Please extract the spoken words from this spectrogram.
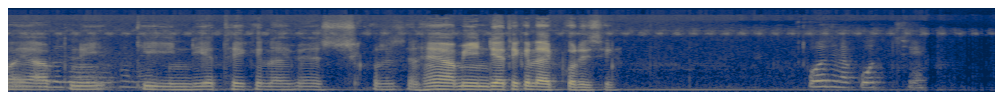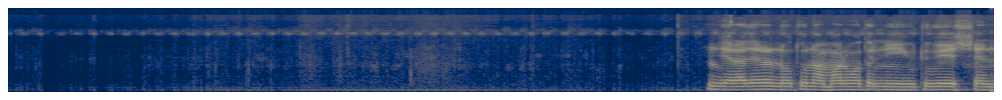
ভাই আপনি কি ইন্ডিয়া থেকে লাইভ করেছেন? হ্যাঁ আমি ইন্ডিয়া থেকে লাইভ করেছি। করছি না করছি। যারা যারা নতুন আমার মতন ইউটিউবে এসেছেন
